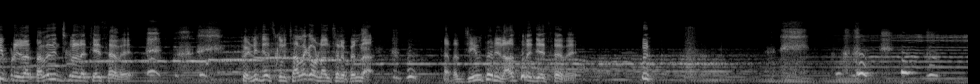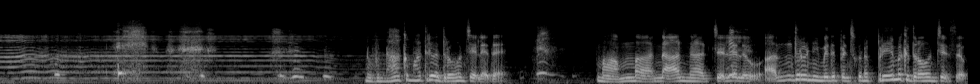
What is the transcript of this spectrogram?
ఇప్పుడు ఇలా తలదించుకునేలా చేశావే. పెళ్ళి చేసుకుని చల్లగా ఉండాల్సిన పిల్ల తన జీవితాన్ని నాశనం చేశావే. నువ్వు నాకు మాత్రమే ద్రోహం చేయలేదే. మా అమ్మ నాన్న చెల్లెలు అందరూ నీ మీద పెంచుకున్న ప్రేమకు ద్రోహం చేశావు.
